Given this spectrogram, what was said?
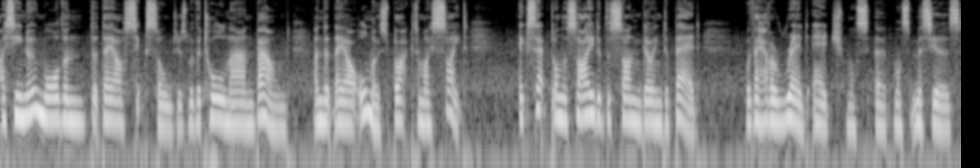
I see no more than that they are six soldiers with a tall man bound, and that they are almost black to my sight. except on the side of the sun going to bed, where they have a red edge, uh, messieurs.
